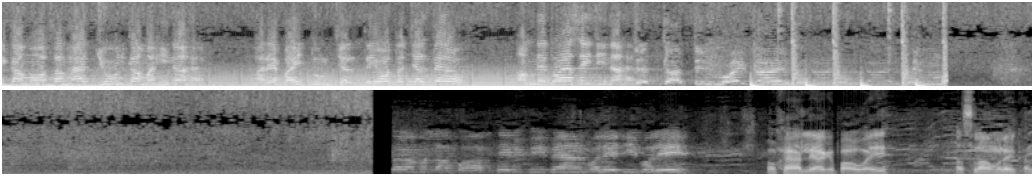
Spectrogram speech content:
गर्मी का मौसम है जून का महीना है। अरे भाई तुम जलते हो तो जलते रहो। हमने तो ऐसे ही जीना है। खैर लिया के पाओ भाई। अस्सलाम वालेकुम।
